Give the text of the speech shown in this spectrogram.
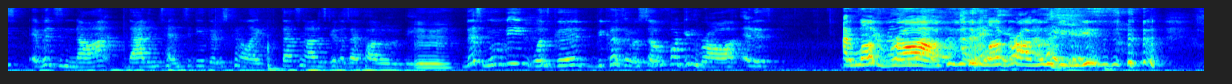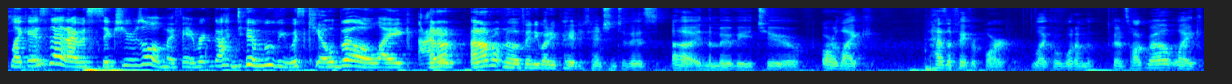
movies, if it's not that intensity, they're just kind of like, that's not as good as I thought it would be. Mm. This movie was good because it was so fucking raw. It is. I love really raw. well. I like love it. raw I like movies. like I said, I was six years old. My favorite goddamn movie was Kill Bill. Like I I don't, and I don't know if anybody paid attention to this uh, in the movie too, or like has a favorite part, like of what I'm going to talk about, like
